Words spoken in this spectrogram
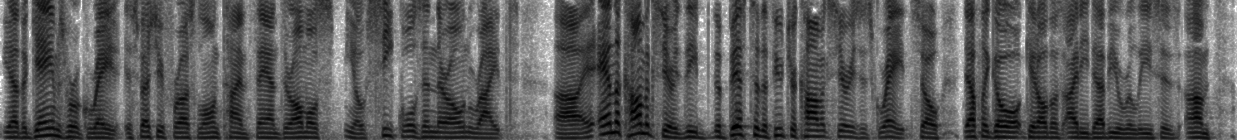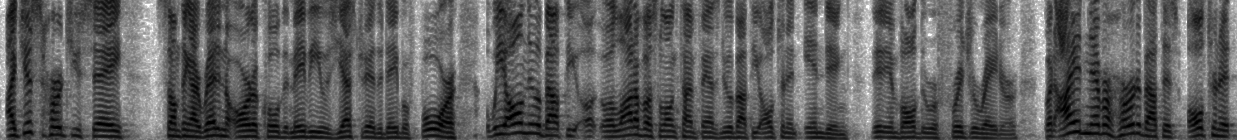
Yeah, the games were great, especially for us longtime fans. They're almost you know sequels in their own rights. Uh, and the comic series, the the Biff to the Future comic series is great. So definitely go get all those IDW releases. Um, I just heard you say something. I read an article that maybe it was yesterday or the day before. We all knew about the. A lot of us longtime fans knew about the alternate ending that involved the refrigerator, but I had never heard about this alternate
